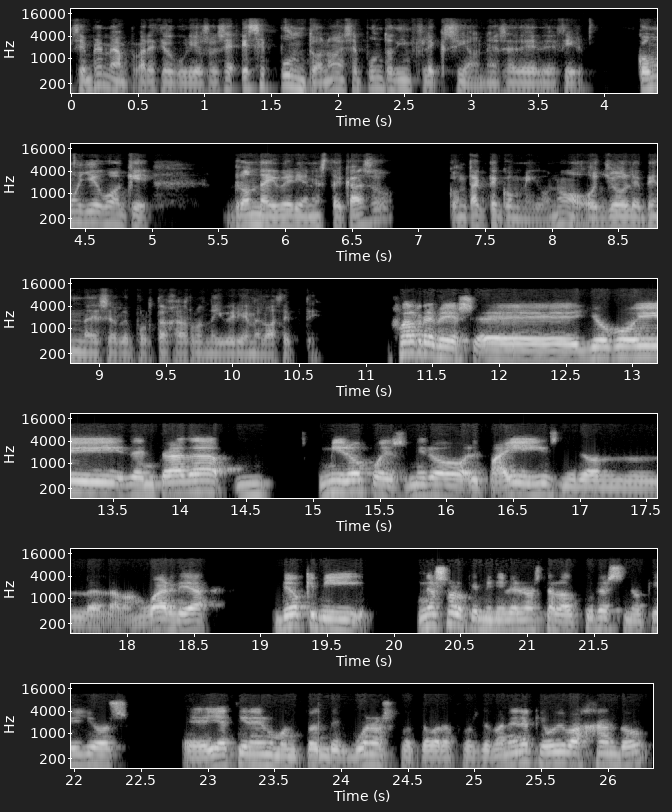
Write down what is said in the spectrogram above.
siempre me ha parecido curioso, ese, ese punto, ¿no? Ese punto de inflexión, ese de decir, ¿cómo llego a que Ronda Iberia en este caso, contacte conmigo, ¿no? O yo le venda ese reportaje a Ronda Iberia y me lo acepte. Fue al revés. Eh, yo voy de entrada, miro, pues miro el país, miro la, vanguardia, veo que mi, no solo que mi nivel no está a la altura, sino que ellos eh, ya tienen un montón de buenos fotógrafos, de manera que voy bajando,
